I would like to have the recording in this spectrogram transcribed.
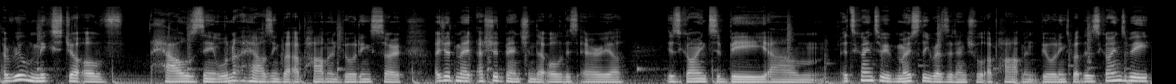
a real mixture of housing, well not housing, but apartment buildings. So I should, I should mention that all of this area is going to be, um, it's going to be mostly residential apartment buildings, but there's going to be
